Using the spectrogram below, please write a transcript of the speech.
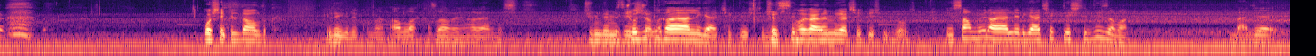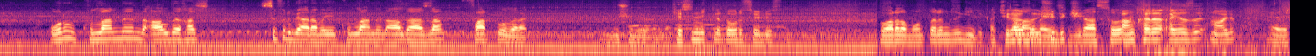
o şekilde aldık. Güle güle kullan. Allah kaza bela vermesin. Cümlemizi Çocukluk inşallah. hayalini gerçekleştirmişsin. Çocukluk hayalimi gerçekleşmiş olacak. İnsan böyle hayalleri gerçekleştirdiği zaman bence onun kullandığında aldığı haz sıfır bir arabayı kullandığında aldığı hazdan farklı olarak düşünüyorum ben. Kesinlikle doğru söylüyorsun. Bu arada montlarımızı giydik. Açık Biraz da alandayız. üşüdük. Biraz soğuk. Ankara ayazı malum. Evet.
